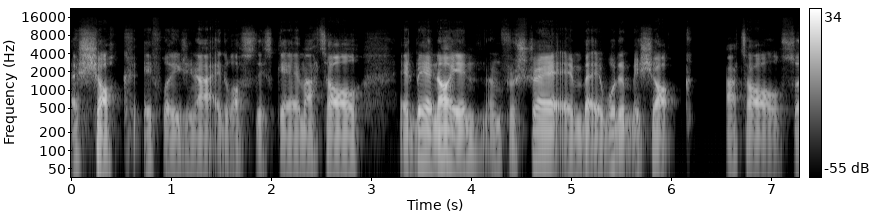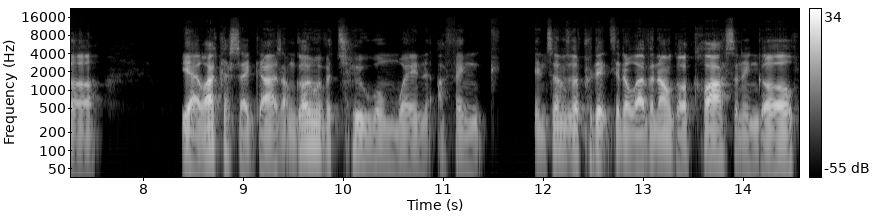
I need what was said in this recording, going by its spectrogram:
a shock if Leeds United lost this game at all. It'd be annoying and frustrating, but it wouldn't be shock at all. So, yeah, like I said, guys, I'm going with a 2 1 win. I think in terms of a predicted 11, I'll go Klaesson in goal.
